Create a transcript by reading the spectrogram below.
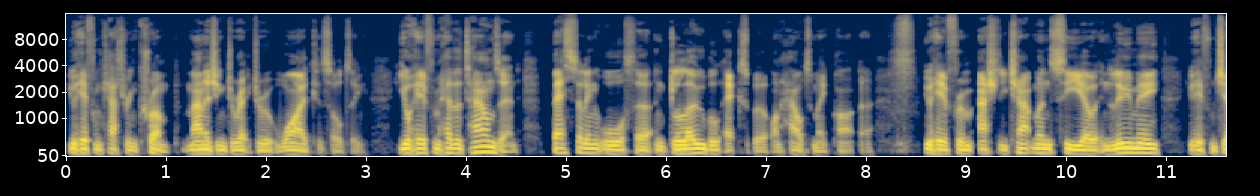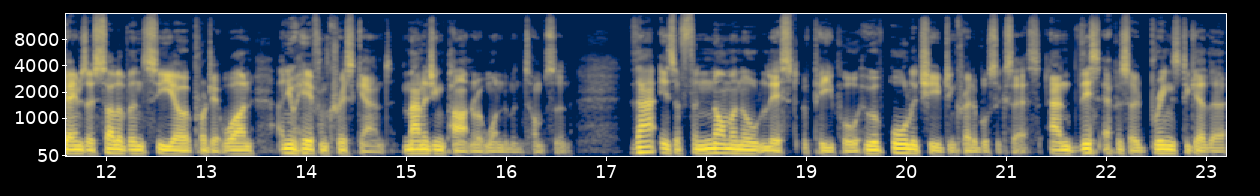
You'll hear from Catherine Crump, managing director at Wired Consulting. You'll hear from Heather Townsend, best-selling author and global expert on how to make partner. You'll hear from Ashley Chapman, CEO at Inlumi. You'll hear from James O'Sullivan, CEO at Project One, and you'll hear from Chris Gant, managing partner at Wunderman Thompson. That is a phenomenal list of people who have all achieved incredible success. And this episode brings together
